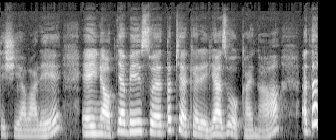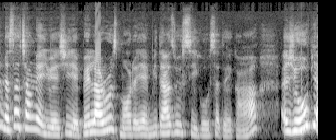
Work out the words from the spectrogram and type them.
သိရှိရပါတယ်။အဲဒီနောက်ပြန်ပေးဆွဲတပ်ဖြတ်ခဲ့တဲ့ရာဇဝတ်ခိုင်းကအသက်26နှစ်အရွယ်ရှိတဲ့ Belarus model ရဲ့မိသားစုစီကိုဆက်သွယ်ကအယိုးပြ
